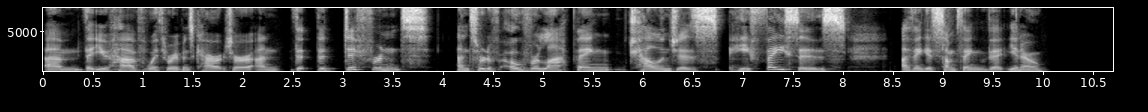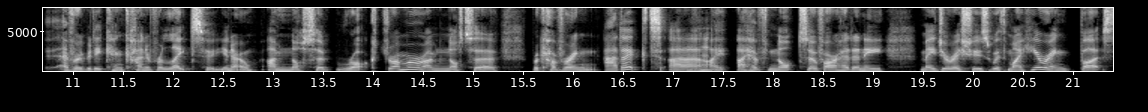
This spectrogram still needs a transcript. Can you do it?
um, that you have with Ruben's character and the the different and sort of overlapping challenges he faces i think is something that you know everybody can kind of relate to. You know, I'm not a rock drummer. I'm not a recovering addict. Uh, Mhm. I, I have not so far had any major issues with my hearing, but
